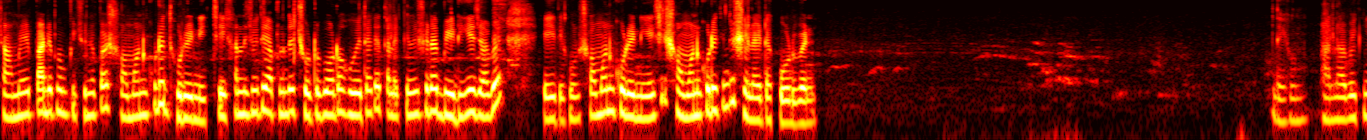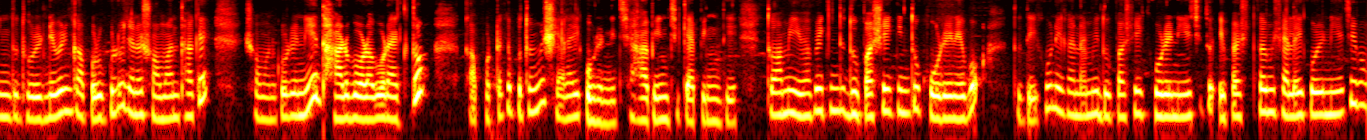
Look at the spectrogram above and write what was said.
সামনের পাট এবং পিছনের পাট সমান করে ধরে নিচ্ছে। এখানে যদি আপনাদের ছোট বড় হয়ে থাকে, তাহলে কিন্তু সেটা বেরিয়ে যাবে। এই দেখুন, সমান করে নিয়েছি, সমান করে কিন্তু সেলাইটা করবেন। দেখুন, ভালোভাবে কিন্তু ধরে নেবেন কাপড়গুলো যেন সমান থাকে, সমান করে নিয়ে ধার বরাবর একদম কাপড়টাকে প্রথমে সেলাই করে নিচ্ছি, হাফ ইঞ্চি ক্যাপিং দিয়ে। তো আমি এভাবে কিন্তু দুপাশেই কিন্তু করে নেব। তো দেখুন, এখানে আমি দুপাশেই করে নিয়েছি। তো এপাশটা তো আমি সেলাই করে নিয়েছি এবং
